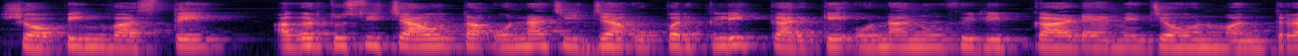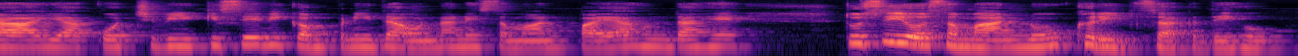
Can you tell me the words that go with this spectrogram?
ਸ਼ਾਪਿੰਗ ਵਾਸਤੇ। ਅਗਰ ਤੁਸੀਂ ਚਾਹੋ ਤਾਂ ਉਹਨਾਂ ਚੀਜ਼ਾਂ ਉੱਪਰ ਕਲਿੱਕ ਕਰਕੇ ਉਹਨਾਂ ਨੂੰ ਫਲਿੱਪਕਾਰਟ ਐਮਾਜ਼ੋਨ ਮੰਤਰਾ ਜਾਂ ਕੁਝ ਵੀ, ਕਿਸੇ ਵੀ ਕੰਪਨੀ ਦਾ ਉਹਨਾਂ ਨੇ ਸਮਾਨ ਪਾਇਆ ਹੁੰਦਾ ਹੈ, ਤੁਸੀਂ ਉਹ ਸਮਾਨ ਨੂੰ ਖਰੀਦ ਸਕਦੇ ਹੋ।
